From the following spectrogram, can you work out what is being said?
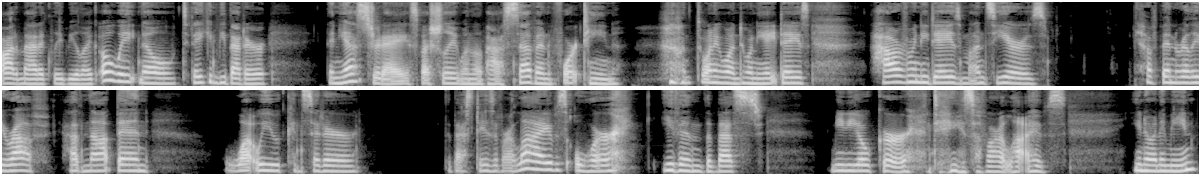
automatically be like, oh, wait, no, today can be better than yesterday, especially when the past 7, 14, 21, 28 days, however many days, months, years have been really rough, have not been what we would consider the best days of our lives or even the best mediocre days of our lives. You know what I mean?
